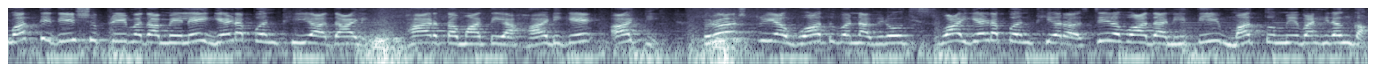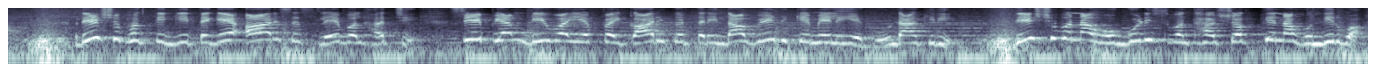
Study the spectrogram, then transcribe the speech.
ಮತ್ತೆ ದೇಶ ಪ್ರೇಮದ ಮೇಲೆ ಎಡಪಂಥೀಯ ದಾಳಿ. ಭಾರತ ಮಾತೆಯ ಹಾಡಿಗೆ ಅಡ್ಡಿ. ರಾಷ್ಟ್ರೀಯ ವಾದವನ್ನ ವಿರೋಧಿಸುವ ಎಡಪಂಥೀಯರ ಸ್ಥಿರವಾದ ನೀತಿ ಮತ್ತೊಮ್ಮೆ ಬಹಿರಂಗ. ದೇಶಭಕ್ತಿ ಗೀತೆಗೆ ಆರ್ಎಸ್ಎಸ್ ಲೇಬಲ್ ಹಚ್ಚಿ ಸಿಪಿಎಂ ಡಿವೈಎಫ್ಐ ಕಾರ್ಯಕರ್ತರಿಂದ ವೇದಿಕೆ ಮೇಲೆಯೇ ಗೂಂಡಾಗಿರಿ. ದೇಶವನ್ನ ಒಗ್ಗೂಡಿಸುವಂತಹ ಶಕ್ತಿಯನ್ನ ಹೊಂದಿರುವ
